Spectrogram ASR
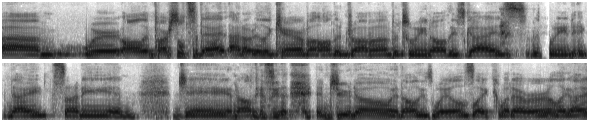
um, we're all impartial to that. I don't really care about all the drama between all these guys, between Ignite, Sunny, and Jae, and all these, and Juno, and all these whales. Like whatever. Like I,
